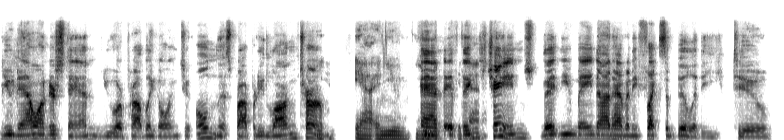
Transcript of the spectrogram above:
you now understand you are probably going to own this property long term. Yeah, and you, you And if things that. change, that you may not have any flexibility to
